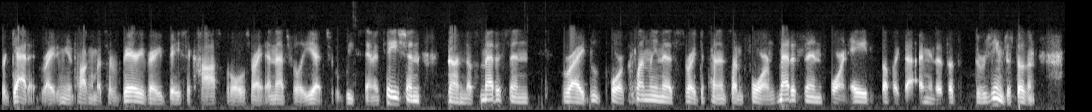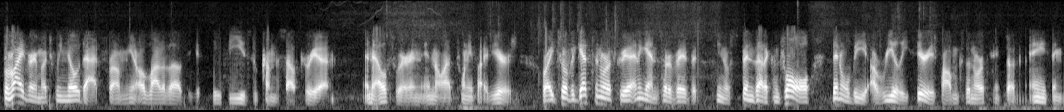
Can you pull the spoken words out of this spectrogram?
forget it, right? I mean, you're talking about sort of very, very basic hospitals, right? And that's really it. Sort of weak sanitation, not enough medicine, right? Poor cleanliness, right? Dependence on foreign medicine, foreign aid, stuff like that. I mean, the, the, the regime just doesn't provide very much. We know that from, you know, a lot of the, the escapees who come to South Korea and, elsewhere in, in the last 25 years. Right? So if it gets to North Korea, and again, sort of if it you know spins out of control, then it will be a really serious problem because the North Koreans don't do anything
